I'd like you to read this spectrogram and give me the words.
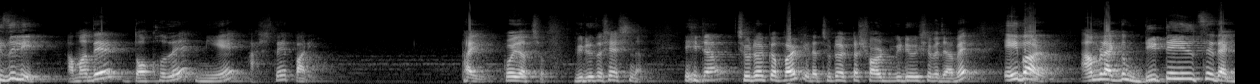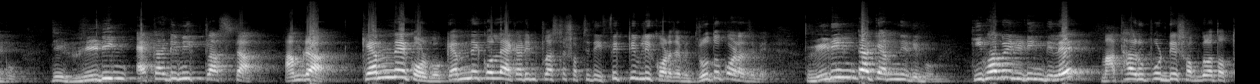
ইজিলি আমাদের দখলে নিয়ে আসতে পারি। ভাই, কই যাচ্ছ? ভিডিও তো শেষ না। এটা ছোট একটা পার্ট এটা ছোট একটা শর্ট ভিডিও হিসেবে যাবে। এইবার আমরা একদম ডিটেইলসে দেখব যে রিডিং একাডেমিক ক্লাসটা আমরা কেমনে করব, কেমনে করলে একাডেমিক ক্লাসটা সবচেয়ে ইফেক্টিভলি করা যাবে, দ্রুত করা যাবে রিডিংটা কেমনে দিব, কীভাবে রিডিং দিলে মাথার উপর দিয়ে সবগুলো তথ্য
